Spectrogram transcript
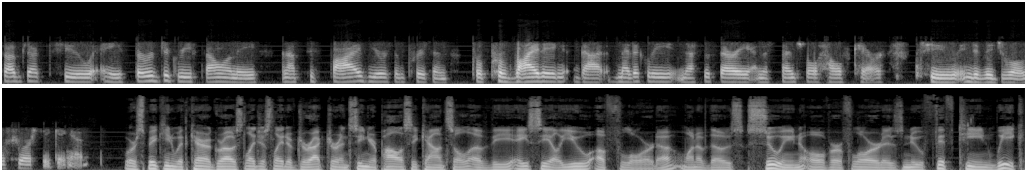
subject to a third degree felony and up to five years in prison for providing that medically necessary and essential health care to individuals who are seeking it. We're speaking with Kara Gross, Legislative Director and Senior Policy Counsel of the ACLU of Florida, one of those suing over Florida's new 15 week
